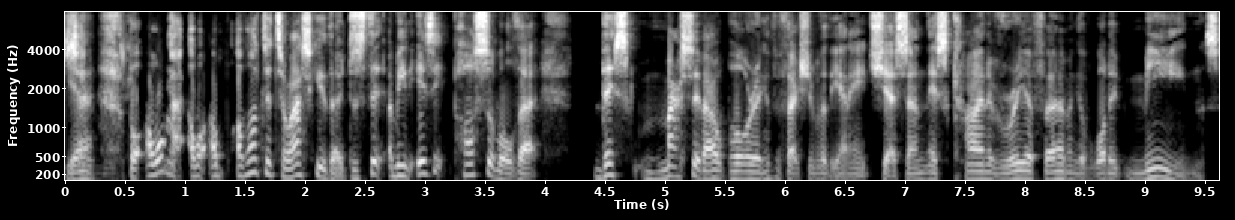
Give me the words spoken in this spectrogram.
Yeah, so but I, want, I, I, wanted to ask you though. Does the, I mean, is it possible that this massive outpouring of affection for the NHS and this kind of reaffirming of what it means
